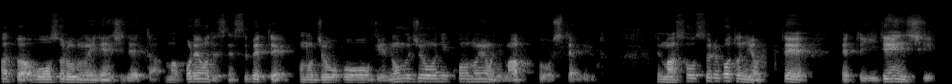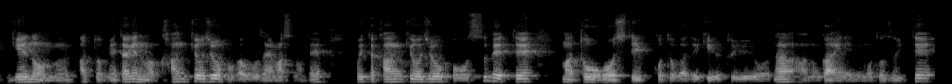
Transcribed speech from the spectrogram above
あとはオーソログの遺伝子データ、まあ、これをですね、すべてこの情報をゲノム上にこのようにマップをしてあげると。でまあ、そうすることによって、えっと、遺伝子、ゲノム、あとメタゲノムの環境情報がございますので、こういった環境情報をすべて、まあ、統合していくことができるというようなあの概念に基づいて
